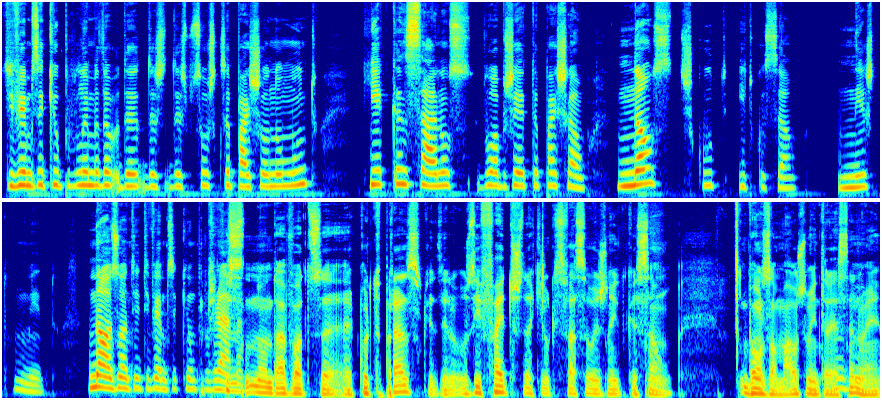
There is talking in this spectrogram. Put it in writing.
tivemos aqui o problema da, da, das, das, pessoas que se apaixonam muito, que é que cansaram-se do objeto da paixão. Não se discute educação neste momento. Nós ontem tivemos aqui um programa. Isso não dá votos a, a, curto prazo, quer dizer, os efeitos daquilo que se faça hoje na educação, bons ou maus, não interessa, uhum. não é?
